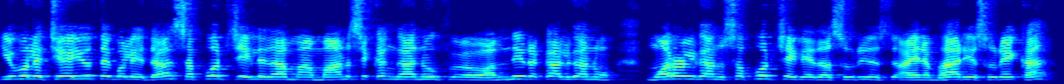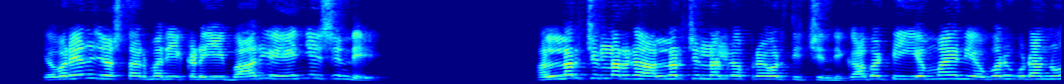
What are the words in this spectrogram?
ఇవ్వలే చేయూత ఇవ్వలేదా? సపోర్ట్ చేయలేదా? మా మానసికంగాను అన్ని రకాలుగాను మోరల్గాను సపోర్ట్ చేయలేదా సూర్య ఆయన భార్య సురేఖ? ఎవరైనా చేస్తారు. మరి ఇక్కడ ఈ భార్య ఏం చేసింది? అల్లరి చిల్లరగా అల్లరి చిల్లరగా ప్రవర్తించింది. కాబట్టి ఈ అమ్మాయిని ఎవ్వరు కూడాను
